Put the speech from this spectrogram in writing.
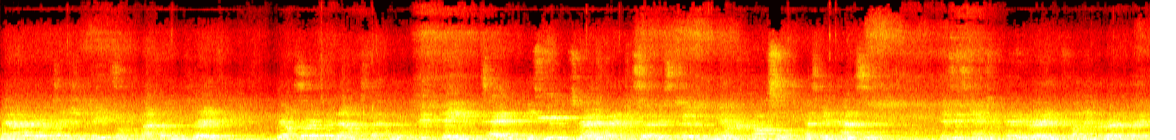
May I have your attention please on platform three? We are sorry to announce that the 1510 East Midlands Railway service to Castle This is due to heavy rain flooding the railway.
